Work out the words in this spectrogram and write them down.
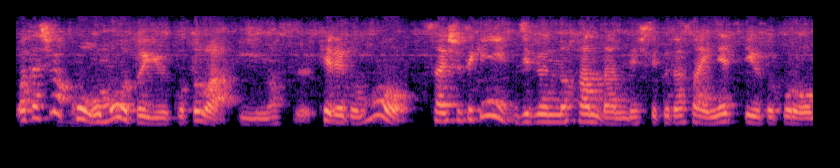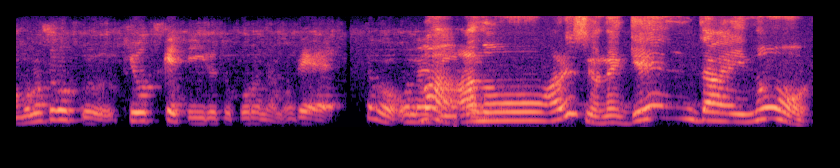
私はこう思うということは言います。けれども、最終的に自分の判断でしてくださいねっていうところをものすごく気をつけているところなので、多分同じ。まあ、あのあれですよね、現代の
